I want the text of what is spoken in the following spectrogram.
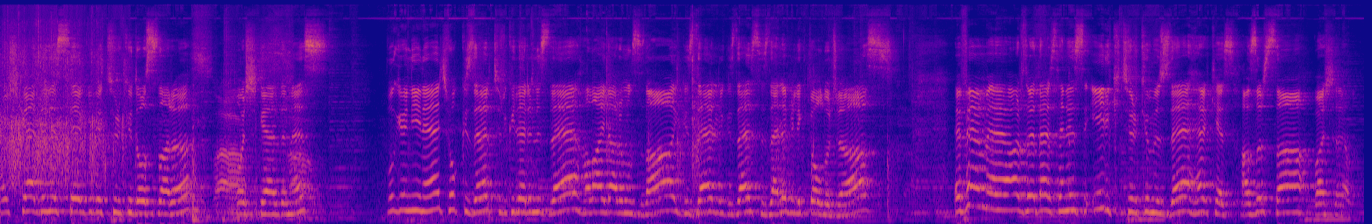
Hoş geldiniz sevgili türkü dostları. Hoş geldiniz. Bugün yine çok güzel türkülerimizle, halaylarımızla güzel güzel sizlerle birlikte olacağız. Efendim e, arzu ederseniz ilk türkümüzde herkes hazırsa başlayalım.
